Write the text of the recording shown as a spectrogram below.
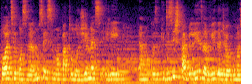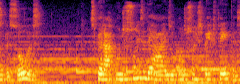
pode ser considerado, não sei se é uma patologia, mas ele é uma coisa que desestabiliza a vida de algumas pessoas. Esperar condições ideais ou condições perfeitas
